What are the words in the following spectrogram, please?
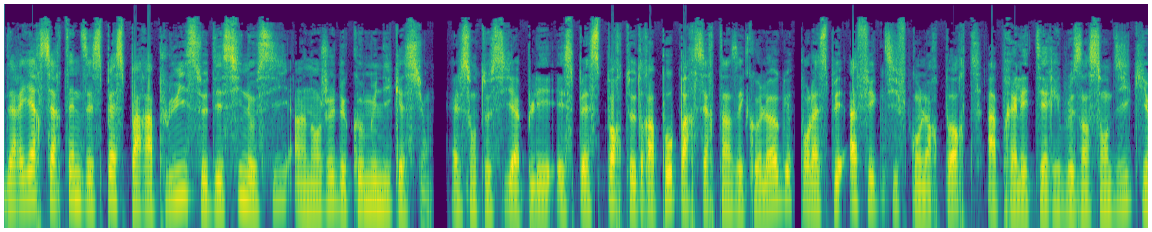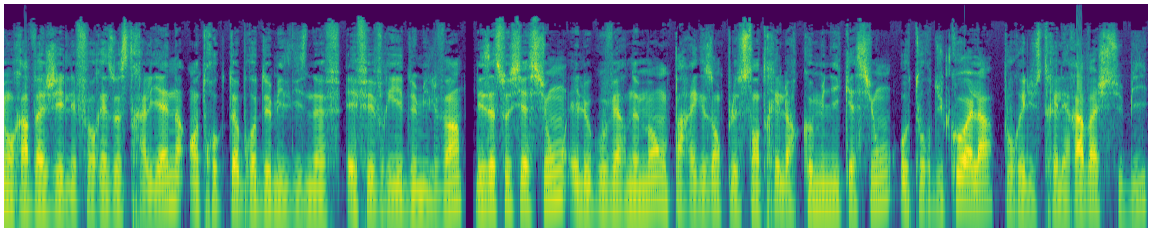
Derrière certaines espèces parapluies se dessine aussi un enjeu de communication. Elles sont aussi appelées espèces porte-drapeau par certains écologues pour l'aspect affectif qu'on leur porte. Après les terribles incendies qui ont ravagé les forêts australiennes entre octobre 2019 et février 2020, les associations et le gouvernement ont par exemple centré leur communication autour du koala pour illustrer les ravages subis,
